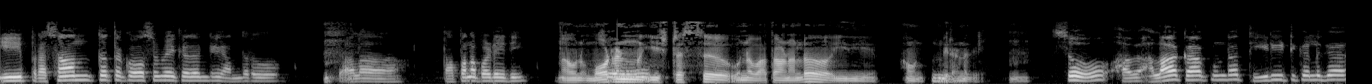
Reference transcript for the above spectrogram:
ఈ ప్రశాంతత కోసమే కదండి అందరూ చాలా తపన పడేది అవును మోడర్న్ ఈ స్ట్రెస్ ఉన్న వాతావరణంలో ఇది అవును మీరు అన్నది. సో అలా కాకుండా థియరిటికల్గా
